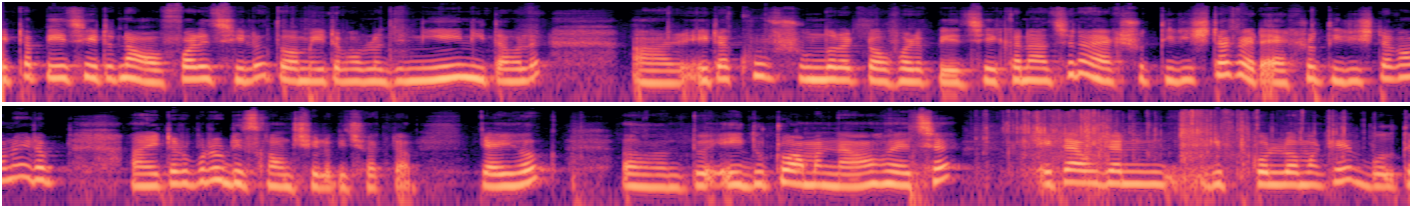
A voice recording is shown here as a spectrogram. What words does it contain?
এটা পেয়েছি, এটা না অফারে ছিল। তো আমি এটা ভাবলাম যে নিয়েই নিই তাহলে। আর এটা খুব সুন্দর একটা অফারে পেয়েছি। এখানে আছে না একশো তিরিশ টাকা? এটা একশো তিরিশ টাকাও না, এটা এটার উপরেও ডিসকাউন্ট ছিল কিছু একটা। যাই হোক তো এই দুটো আমার নেওয়া হয়েছে। এটা ওজন গিফট করল আমাকে। বলতে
